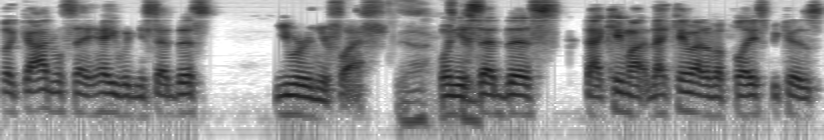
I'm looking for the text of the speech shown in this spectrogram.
but God will say, "Hey, when you said this, you were in your flesh. yeah. When you that's said this, that came out that came out of a place because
